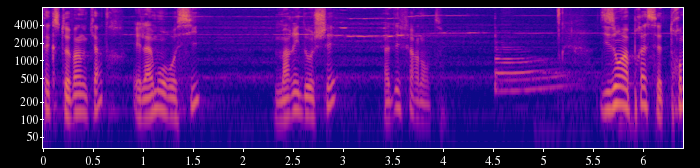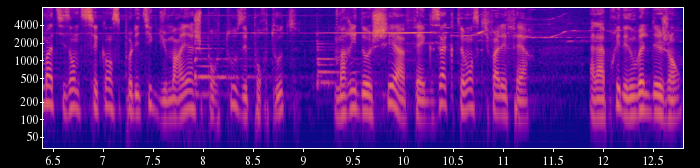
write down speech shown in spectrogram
Texte 24, et l'amour aussi, Marie Daucher, la déferlante. Dix ans après cette traumatisante séquence politique du mariage pour tous et pour toutes, Marie Daucher a fait exactement ce qu'il fallait faire. Elle a pris des nouvelles des gens.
